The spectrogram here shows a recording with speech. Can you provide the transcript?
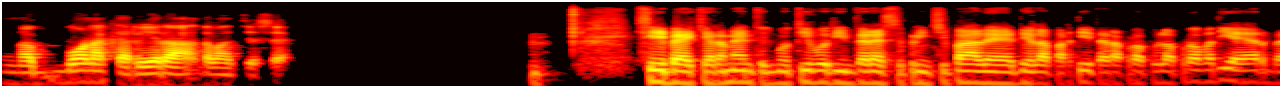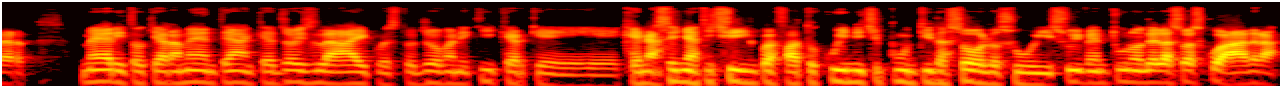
una buona carriera davanti a sé. Sì, beh, chiaramente il motivo di interesse principale della partita era proprio la prova di Herbert, merito chiaramente anche a Joyce Lai, questo giovane kicker che, che, ne ha segnati 5, ha fatto 15 punti da solo sui, sui 21 della sua squadra.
